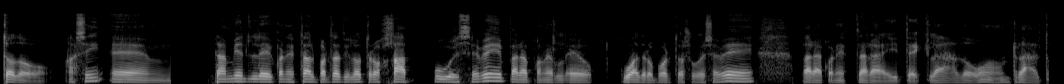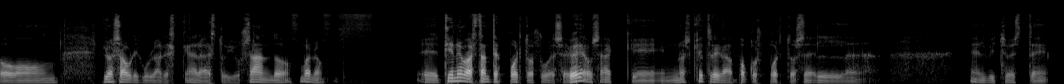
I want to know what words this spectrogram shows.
Todo así. Em, también le he conectado al portátil otro hub USB para ponerle cuatro puertos USB, para conectar ahí teclado, un ratón, los auriculares que ahora estoy usando. Bueno, eh, tiene bastantes puertos USB, o sea que no es que traiga pocos puertos el el bicho este,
